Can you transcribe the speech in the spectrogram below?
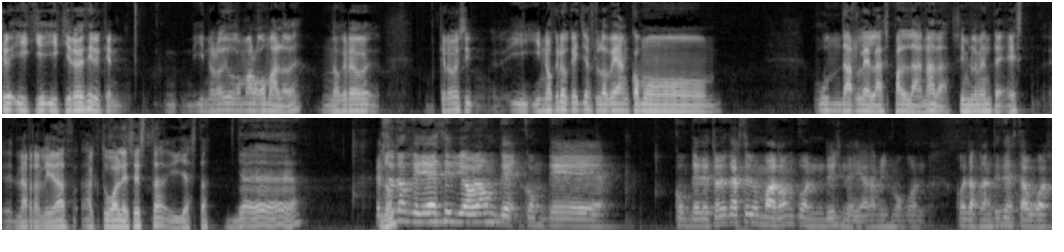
Y, qui- y quiero decir que, y no lo digo como algo malo, ¿eh? No creo, creo que sí, y, y no creo que ellos lo vean como un darle la espalda a nada. Simplemente es, la realidad actual es esta y ya está. Ya, ya, ya, ya. Eso ¿no? no quería decir yo ahora con que, con que, con que Electronic Arts tiene un marrón con Disney ahora mismo, con, con la franquicia de Star Wars.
